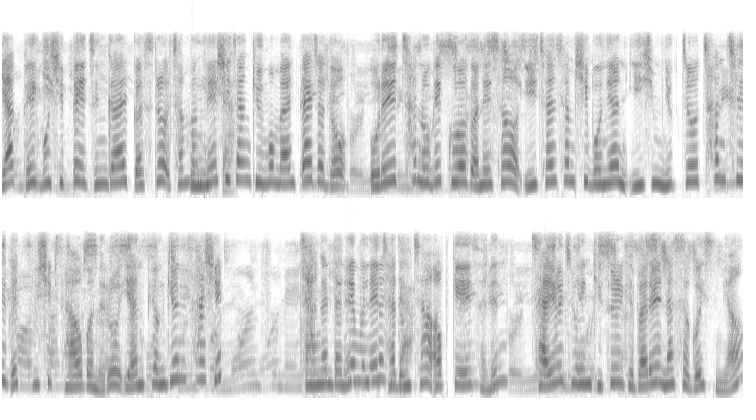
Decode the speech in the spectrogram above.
약 150배 증가할 것으로 전망내 시장 규모만 따져도 올해 1509억 원에서 2035년 26조 1794억 원으로 연평균 40 장한단 때문에 자동차 업계에서는 자율주행 기술 개발에 나서고 있으며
